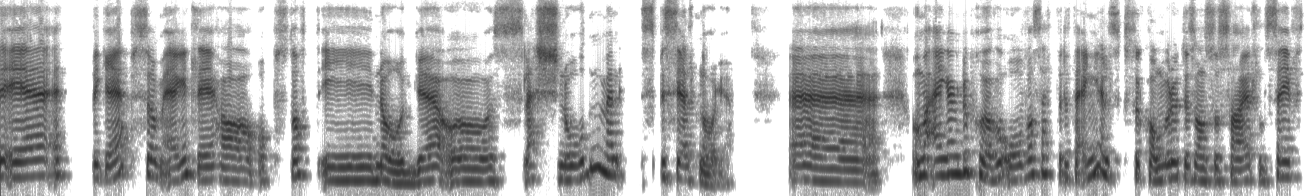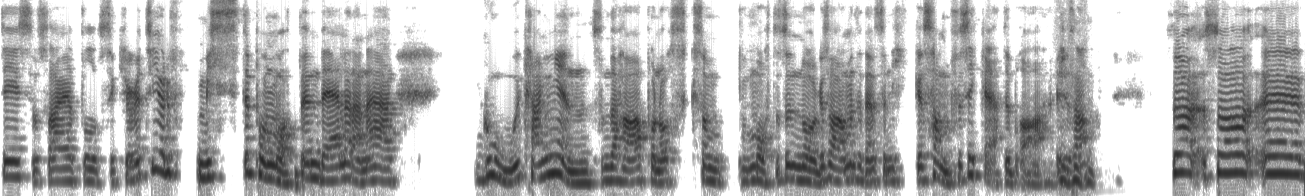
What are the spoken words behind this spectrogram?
det er et begrep som egentlig har oppstått i Norge og slash Norden, men spesielt Norge. Eh, og med en gang du prøver å oversette det til engelsk, så kommer du til sånn societal safety, societal security, og du mister på en måte en del av denne her gode klangen som det har på norsk, som på en måte som Norge så har vi en tendens til å nikke samfunnssikkerhet er bra. ikke sant? Så, så eh,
